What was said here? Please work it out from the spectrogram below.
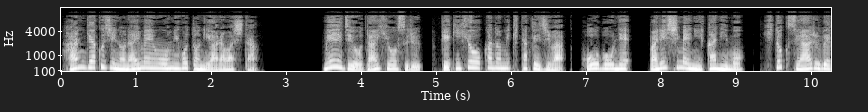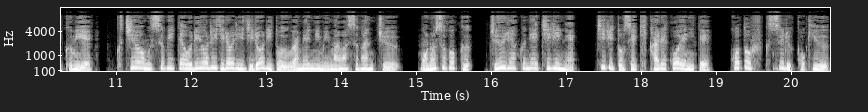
反逆時の内面を見事に表した。明治を代表する劇評家の三木武治は、方々ね、バリ締めにいかにも、一癖あるべく見え、口を結びて折々じろりじろりと上目に見回す眼中、ものすごく、中略ねちりね、ちりと咳枯れ声にて、こと複する呼吸、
